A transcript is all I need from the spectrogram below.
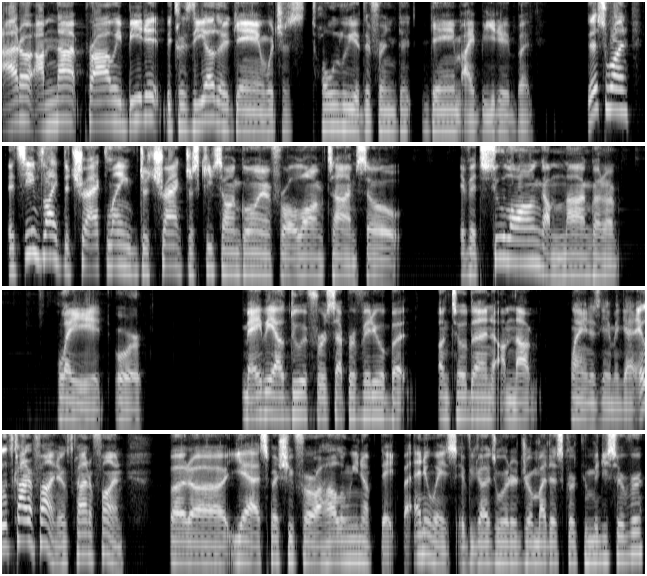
I don't- I'm not probably beat it, because the other game, which is totally a different game, I beat it, but... This one, it seems like the track length, the track just keeps on going for a long time. So, if it's too long, I'm not gonna play it. Or maybe I'll do it for a separate video, but until then, I'm not playing this game again. It was kind of fun. It was kind of fun. But uh, yeah, especially for a Halloween update. But anyways, if you guys were to join my Discord community server,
